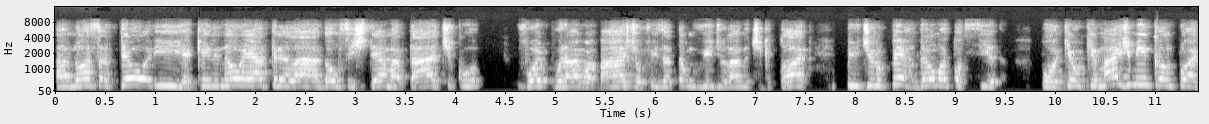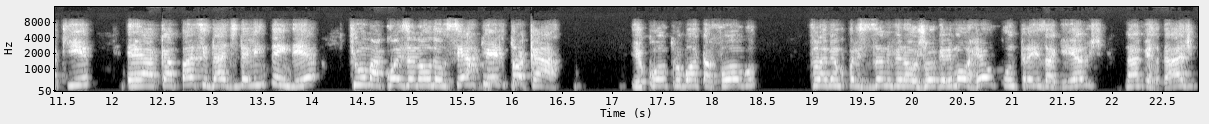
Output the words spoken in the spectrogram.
A nossa teoria, que ele não é atrelado a um sistema tático, foi por água abaixo. Eu fiz até um vídeo lá no TikTok pedindo perdão à torcida, porque o que mais me encantou aqui é a capacidade dele entender que uma coisa não deu certo e ele trocar. E contra o Botafogo, Flamengo precisando virar o jogo, ele morreu com três zagueiros, na verdade,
